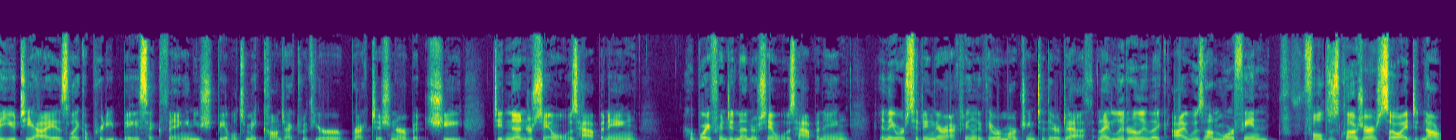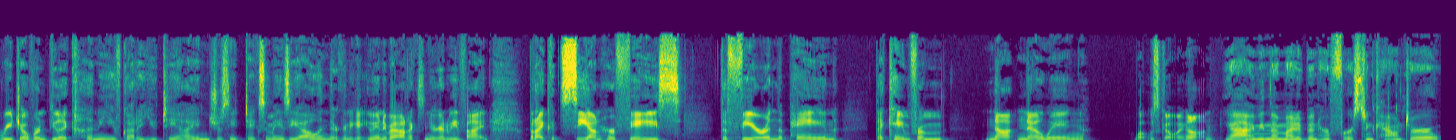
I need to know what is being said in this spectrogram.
a UTI is like a pretty basic thing and you should be able to make contact with your practitioner, but she didn't understand what was happening. Her boyfriend didn't understand what was happening, and they were sitting there acting like they were marching to their death. And I literally, like, I was on morphine, full disclosure, so I did not reach over and be like, honey, you've got a UTI and you just need to take some AZO, and they're going to get you antibiotics and you're going to be fine. But I could see on her face the fear and the pain that came from not knowing what was going on. Yeah, I mean, that might have been her first encounter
